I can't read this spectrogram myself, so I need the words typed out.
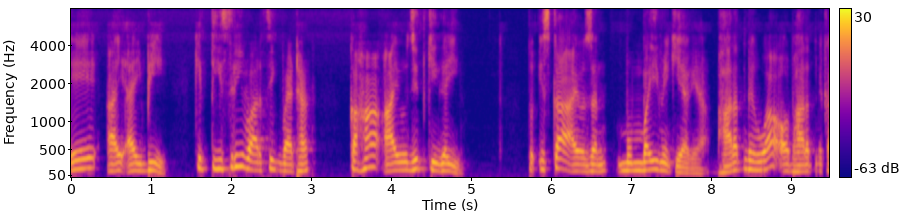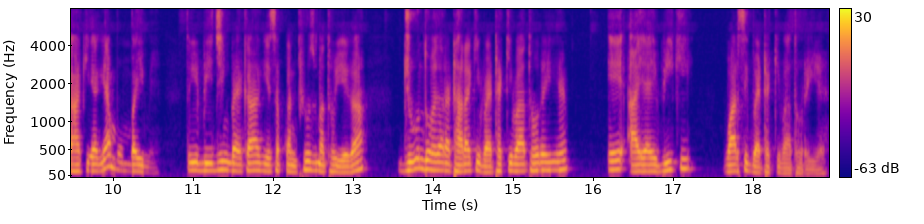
AIIB की तीसरी वार्षिक बैठक कहाँ आयोजित की गई? तो इसका आयोजन मुंबई में किया गया। भारत में हुआ और भारत में कहाँ किया गया? मुंबई में। तो ये बीजिंग बैंकॉक ये सब कंफ्यूज मत होइएगा। जून 2018 की बैठक की बात हो रही है एआईआईबी की। वार्षिक बैठक की बात हो रही है।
